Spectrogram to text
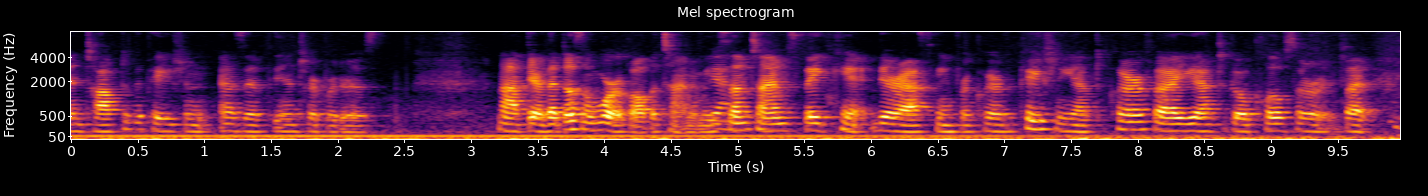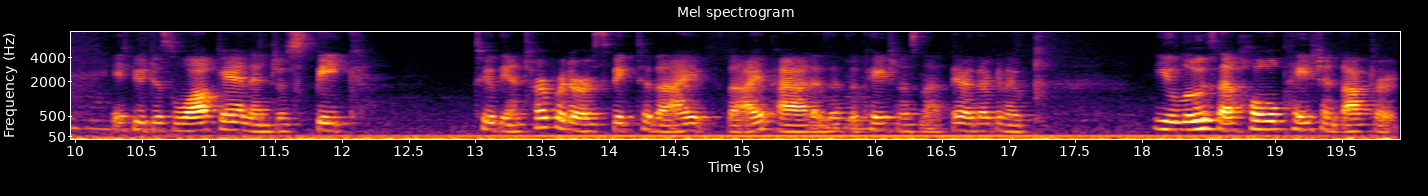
and talk to the patient as if the interpreter is not there. That doesn't work all the time. I mean, Yeah. sometimes they can't. They're asking for clarification. You have to clarify. You have to go closer. But if you just walk in and just speak to the interpreter or speak to the i the iPad as if the Mhm. patient is not there, they're gonna you lose that whole patient doctor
